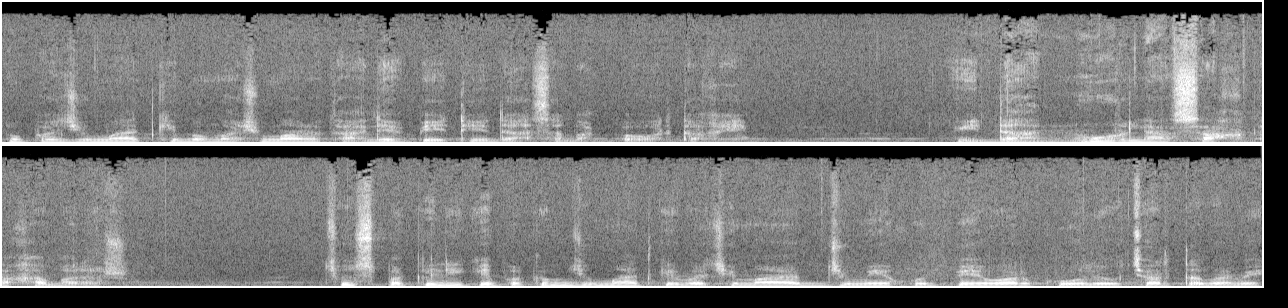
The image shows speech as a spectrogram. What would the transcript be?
نو په جومات کې به ماشومانو ته الف بې تې دا سبق به ورته ښې وي دا نور لا سخته خبره شو څوس په کلي کې په کوم جومات کې به چې ما جمعې خطبې ورکولې او چرته به مې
